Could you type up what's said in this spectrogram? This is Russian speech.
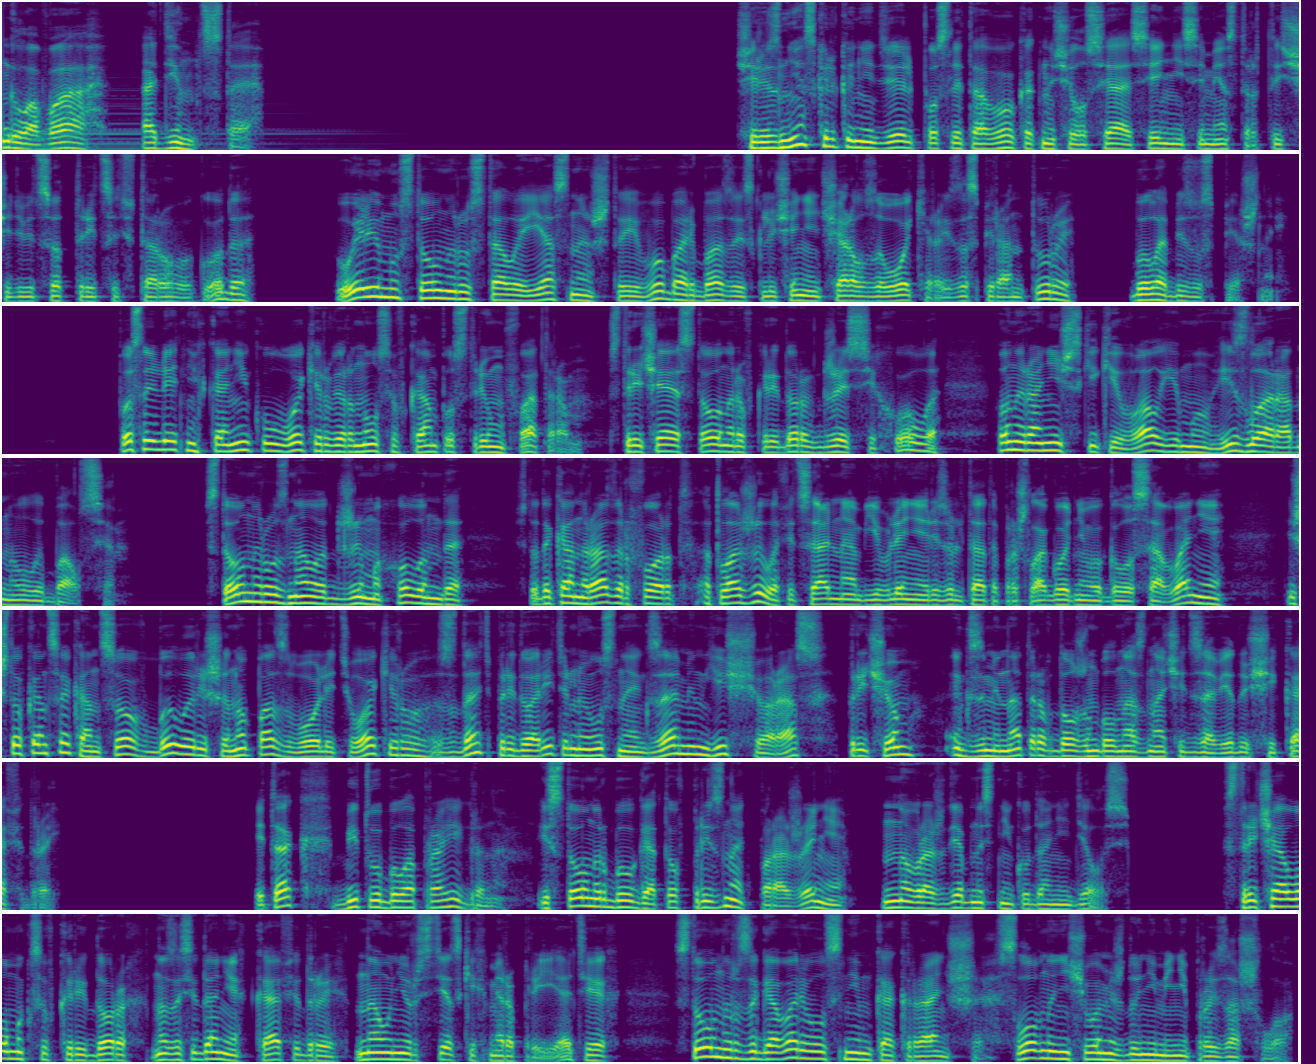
Глава одиннадцатая Через несколько недель после того, как начался осенний семестр 1932 года, Уильяму Стоунеру стало ясно, что его борьба за исключение Чарльза Уокера из аспирантуры была безуспешной. После летних каникул Уокер вернулся в кампус триумфатором. Встречая Стоунера в коридорах Джесси Холла, он иронически кивал ему и злорадно улыбался. Стоунер узнал от Джима Холланда, что декан Разерфорд отложил официальное объявление результата прошлогоднего голосования и что в конце концов было решено позволить Уокеру сдать предварительный устный экзамен еще раз, причем экзаменаторов должен был назначить заведующий кафедрой. Итак, битва была проиграна, и Стоунер был готов признать поражение, но враждебность никуда не делась. Встречая Ломакса в коридорах, на заседаниях кафедры, на университетских мероприятиях, Стоунер заговаривал с ним как раньше, словно ничего между ними не произошло.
